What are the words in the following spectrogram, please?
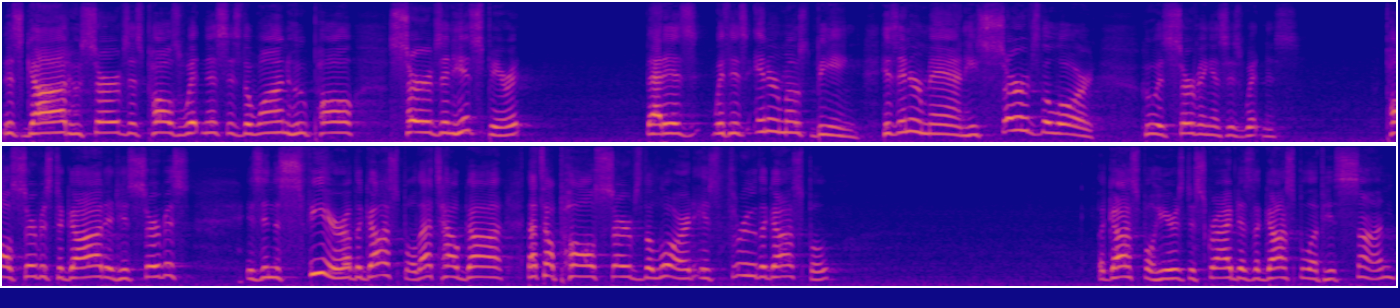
This God who serves as Paul's witness is the one who Paul serves in his spirit. That is, with his innermost being, his inner man. He serves the Lord who is serving as his witness. Paul's service to God and his service is in the sphere of the gospel. That's how God, that's how Paul serves the Lord, is through the gospel. The gospel here is described as the gospel of his Son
